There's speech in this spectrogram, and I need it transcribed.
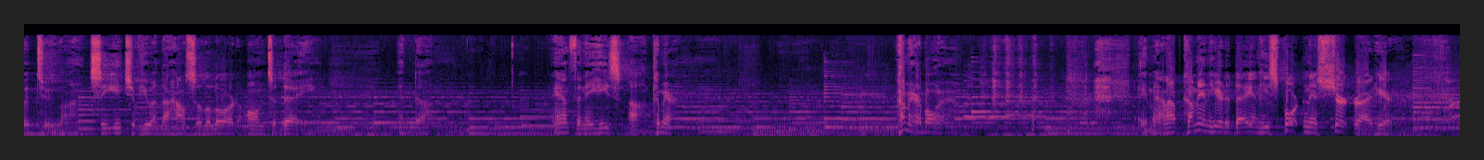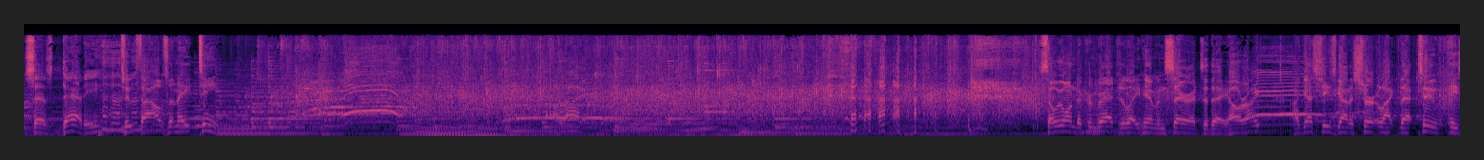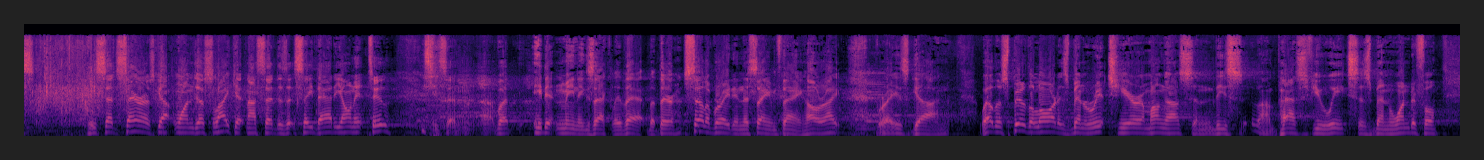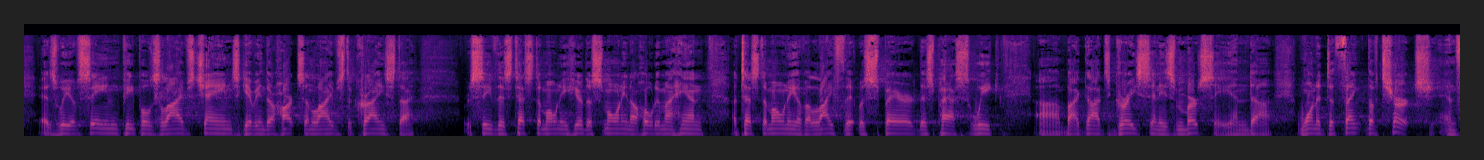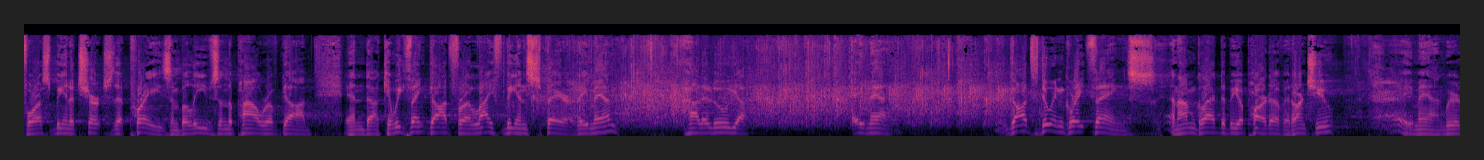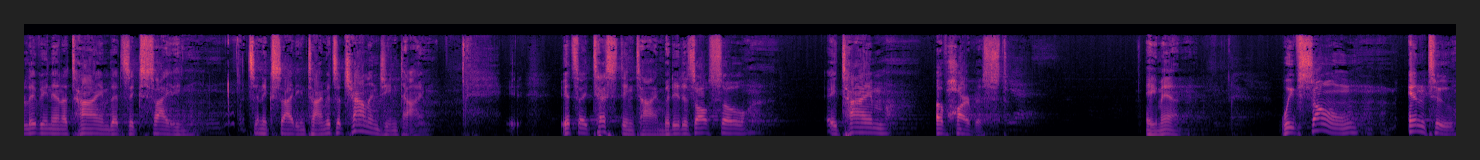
good to uh, see each of you in the house of the Lord on today. And uh, Anthony, he's, uh, come here. Come here, boy. Amen. I've come in here today and he's sporting this shirt right here. It says Daddy 2018. All right. So we wanted to congratulate him and Sarah today, all right? I guess she's got a shirt like that too. He's, he said, Sarah's got one just like it. And I said, Does it say daddy on it too? He said, uh, But he didn't mean exactly that. But they're celebrating the same thing, all right? Praise God. Well, the Spirit of the Lord has been rich here among us, and these uh, past few weeks has been wonderful as we have seen people's lives change, giving their hearts and lives to Christ. I, received this testimony here this morning. I hold in my hand a testimony of a life that was spared this past week. Uh, by God's grace and His mercy, and uh, wanted to thank the church and for us being a church that prays and believes in the power of God. And uh, can we thank God for a life being spared? Amen. Hallelujah. Amen. God's doing great things, and I'm glad to be a part of it, aren't you? Amen. We're living in a time that's exciting. It's an exciting time. It's a challenging time. It's a testing time, but it is also a time of harvest. Amen. We've sown into,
